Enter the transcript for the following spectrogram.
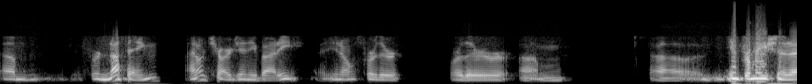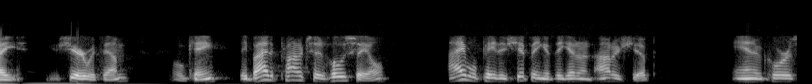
um, for nothing. I don't charge anybody, you know, for their for their um, uh, information that I share with them. Okay, they buy the products at wholesale. I will pay the shipping if they get on auto ship, and of course,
